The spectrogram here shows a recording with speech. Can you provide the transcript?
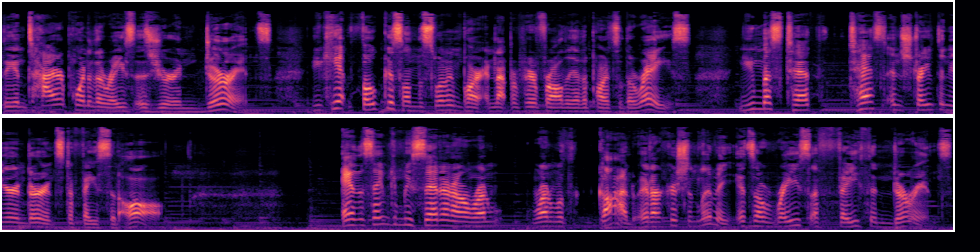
The entire point of the race is your endurance. You can't focus on the swimming part and not prepare for all the other parts of the race. You must te- test and strengthen your endurance to face it all. And the same can be said in our run run with God in our Christian living. It's a race of faith endurance.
